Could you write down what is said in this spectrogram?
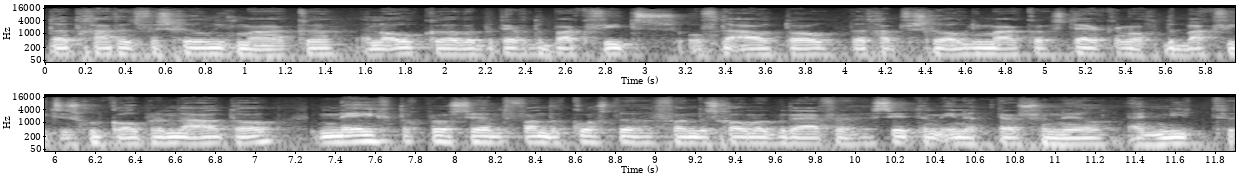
Dat gaat het verschil niet maken. En ook wat betreft de bakfiets of de auto, dat gaat het verschil ook niet maken. Sterker nog, de bakfiets is goedkoper dan de auto. 90% van de kosten van de schoonmaakbedrijven zit hem in het personeel en niet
